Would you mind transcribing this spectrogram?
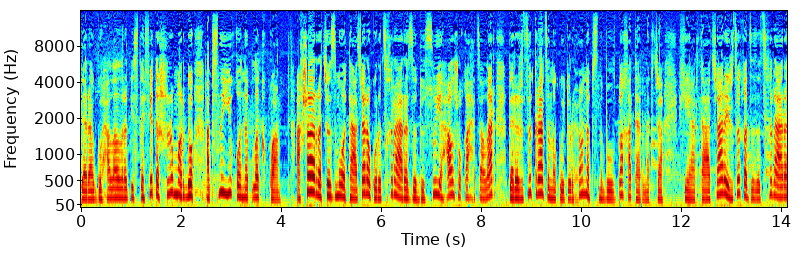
дара агәыҳалалратә естафета шрымардо Аԥсны иҟоу анаплакқәа. ахшара рацәа змоу аҭаацәарақәа рыцхырааразы досу иҳалшо ҟаҳҵалар дара рзы краҵанакуеит рҳәон Аԥсны былтәы ахаҭарнакцәа. Хи арҭаацәара ирзыҟаҵаз ацхыраара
